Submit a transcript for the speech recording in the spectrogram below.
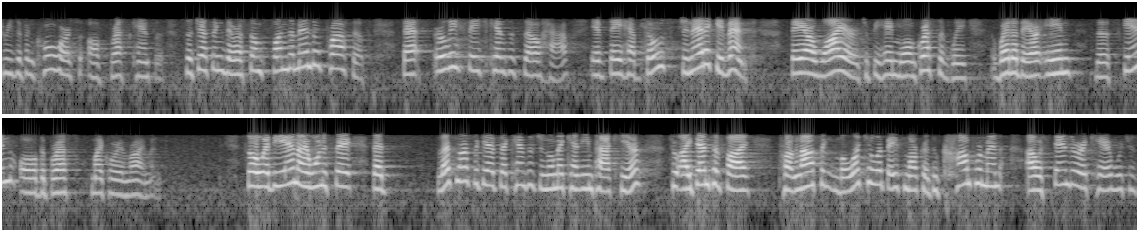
three different cohorts of breast cancer, suggesting there are some fundamental process that early stage cancer cells have. If they have those genetic events, they are wired to behave more aggressively, whether they are in the skin or the breast microenvironment. So at the end, I want to say that let's not forget that cancer genomics can impact here to identify prognostic molecular-based marker to complement our standard of care, which is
